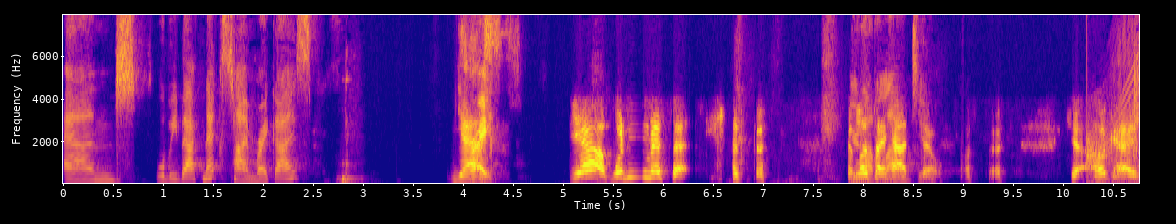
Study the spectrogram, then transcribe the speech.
and we'll be back next time, right, guys? Yes. Right. Yeah, wouldn't miss it. Unless I had to. to. yeah, okay.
